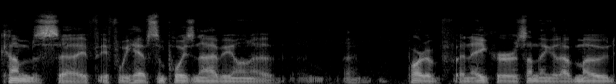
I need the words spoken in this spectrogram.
comes uh, if if we have some poison ivy on a, a part of an acre or something that I've mowed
